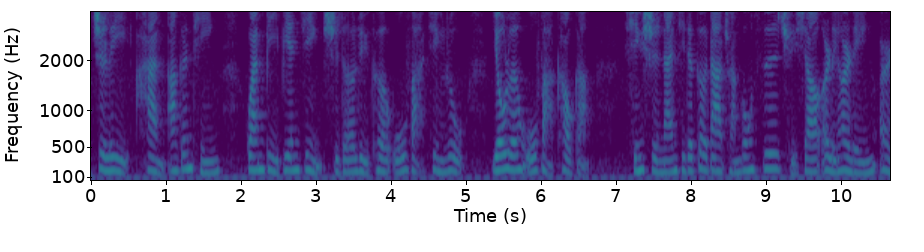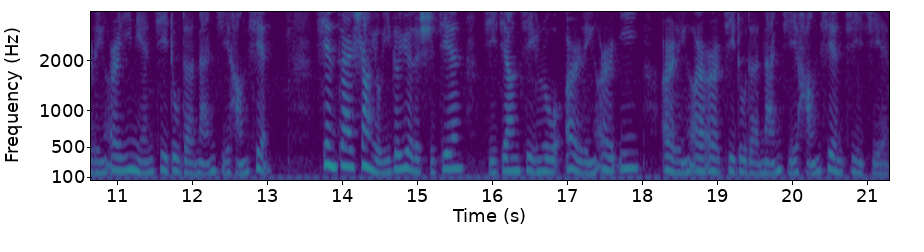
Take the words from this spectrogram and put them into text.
智利和阿根廷关闭边境，使得旅客无法进入，游轮无法靠港。行驶南极的各大船公司取消二零二零、二零二一年季度的南极航线。现在尚有一个月的时间，即将进入二零二一。二零二二季度的南极航线季节，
